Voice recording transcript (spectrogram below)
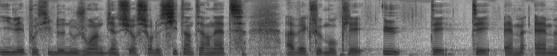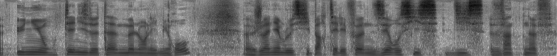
il est possible de nous joindre bien sûr sur le site internet avec le mot-clé UTTMM, Union Tennis de Table Melan les Mureaux. Euh, joignable aussi par téléphone 06 10 29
